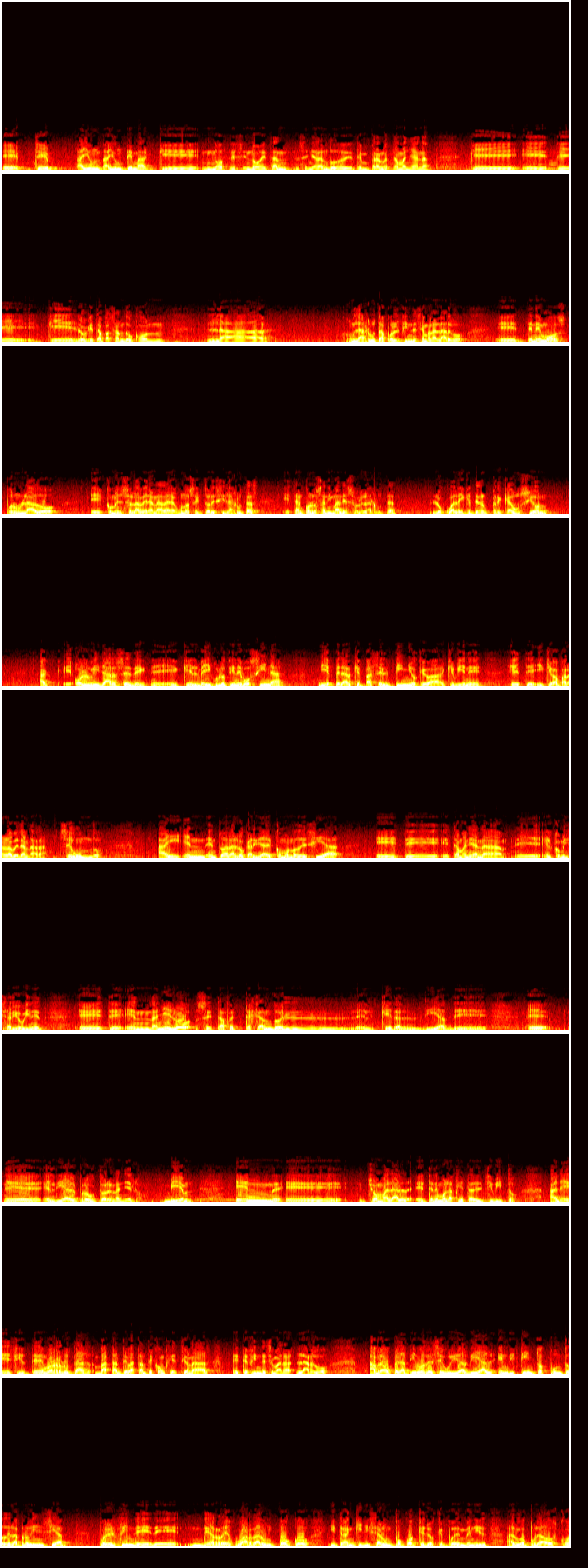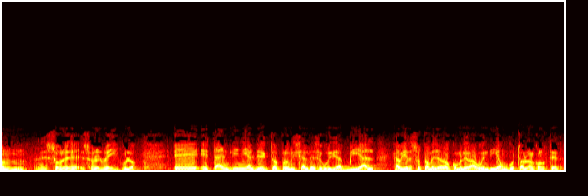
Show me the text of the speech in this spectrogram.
Eh, hay un, hay un tema que nos, nos están señalando desde temprano esta mañana, que, este, que es lo que está pasando con la, las rutas por el fin de semana largo. Eh, tenemos, por un lado, eh, comenzó la veranada en algunos sectores y las rutas están con los animales sobre la ruta, lo cual hay que tener precaución, eh, olvidarse de eh, que el vehículo tiene bocina y esperar que pase el piño que va que viene este, y que va para la veranada. Segundo, hay en, en todas las localidades, como nos decía este, esta mañana el comisario Binet, este, en Añelo se está festejando el, el que era el día de eh, eh, el día del productor en Añelo. Bien. En eh, Chomalal eh, tenemos la fiesta del chivito. Ah, es decir, tenemos rutas bastante, bastante congestionadas este fin de semana largo. Habrá operativos de seguridad vial en distintos puntos de la provincia por el fin de, de, resguardar un poco y tranquilizar un poco a aquellos que pueden venir algo apurados con, eh, sobre el vehículo. Eh, está en línea el director provincial de Seguridad Vial, Javier Soto Mellado. ¿Cómo le va? Buen día, un gusto hablar con usted.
